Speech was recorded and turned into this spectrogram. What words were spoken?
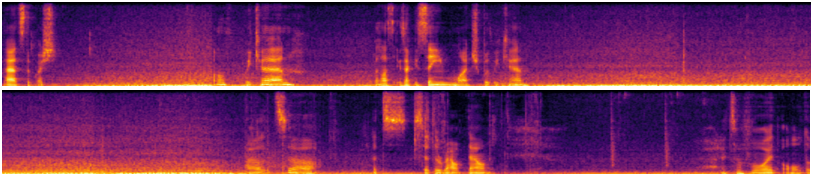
That's the question. Well, we can. That's not exactly saying much, but we can. Uh, let's uh, let's set the route down. Let's avoid all the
